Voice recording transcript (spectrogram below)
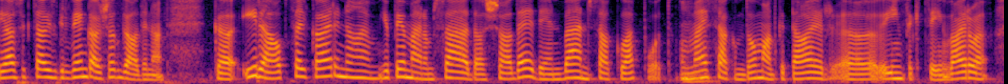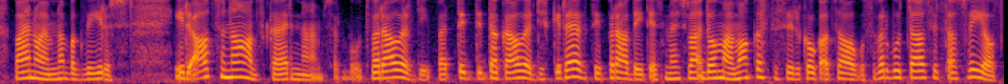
jāsaka tā, es gribu vienkārši atgādināt, ka ir elpceļu kairinājumi, ja, piemēram, sēdās šāda ēdiena, bērni sāk klepot, un mm. mēs sākam domāt, ka tā ir uh, infekcija, vairo, vainojam nabaga vīrusu. Ir acu un ādas kairinājums, varbūt, var alerģija, par, tā kā alerģiska reakcija parādīties, mēs domājam, ah, kas tas ir kaut kāds auglis, varbūt tās ir tās vielas.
